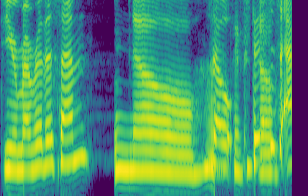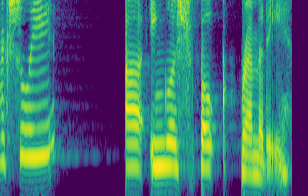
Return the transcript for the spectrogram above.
Do you remember this, M? No. I So this is actually a English folk remedy.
